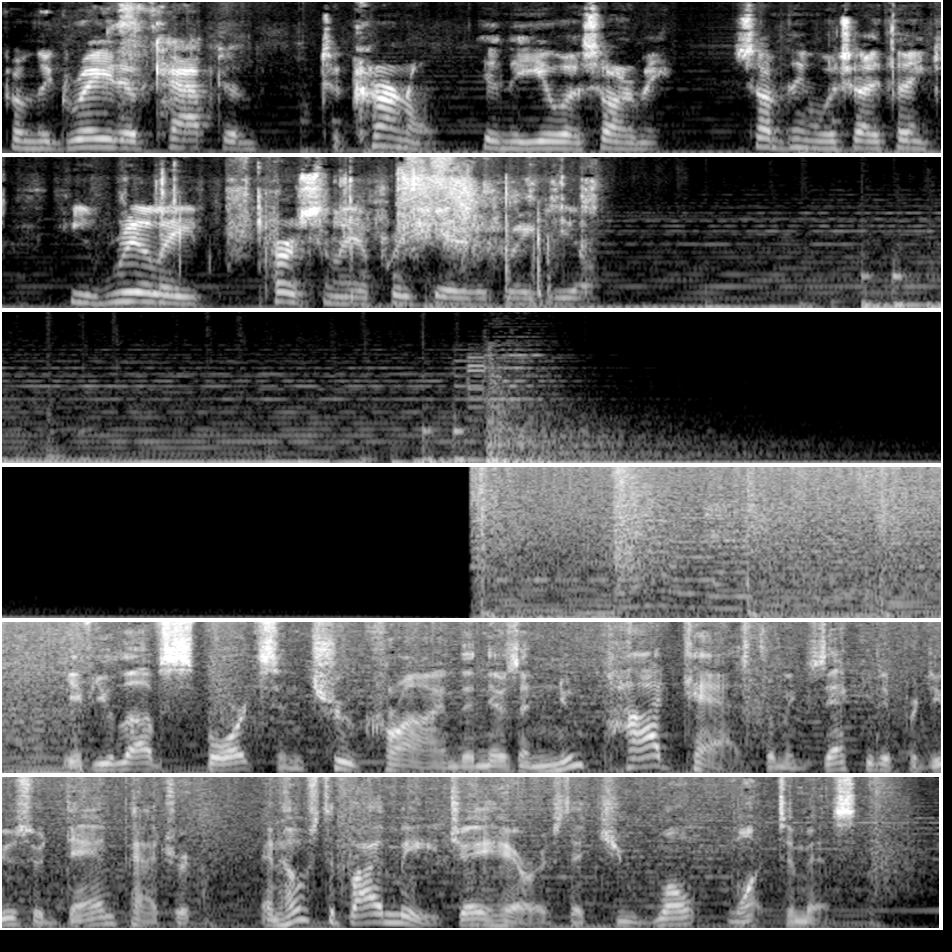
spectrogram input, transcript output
from the grade of captain to colonel in the U.S. Army, something which I think he really personally appreciated a great deal. If you love sports and true crime, then there's a new podcast from executive producer Dan Patrick and hosted by me, Jay Harris, that you won't want to miss.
